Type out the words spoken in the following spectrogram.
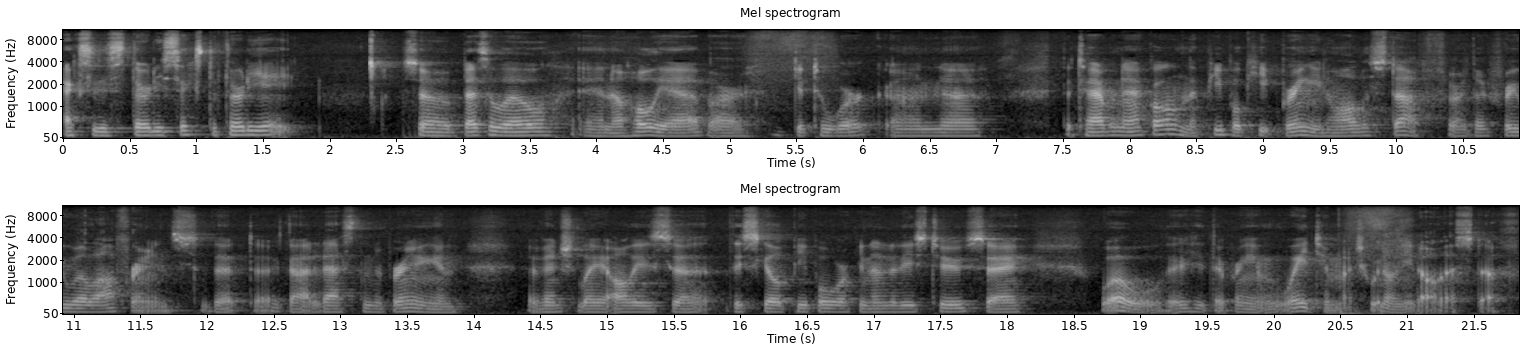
Exodus 36 to 38. So Bezalel and Aholiab are get to work on uh, the tabernacle, and the people keep bringing all the stuff for their free will offerings that uh, God had asked them to bring. And eventually, all these uh, these skilled people working under these two say, "Whoa, they're, they're bringing way too much. We don't need all this stuff."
